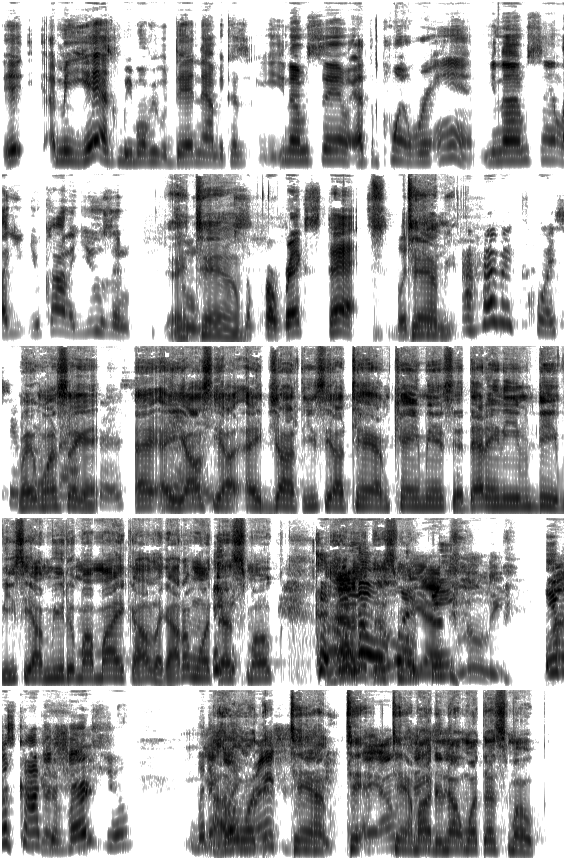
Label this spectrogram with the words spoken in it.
it, I mean, yeah, it's gonna be more people dead now because you know what I'm saying. At the point we're in, you know what I'm saying. Like you, you're kind of using Hey some Tam, some correct stats, but Tam, you I have a question Wait for one second. Francis. Hey, hey, y'all see Jerry. how? Hey, Jonathan, you see how Tam came in and said that ain't even deep. You see how I muted my mic? I was like, I don't want that smoke. I because you don't want know that it smoke. wasn't Absolutely, deep. absolutely. It Right, was because she, controversial, but yeah, it I don't but want wasn't that. Francis, Tam, Tam, hey, I'm gonna Tam, tell I you do not something. want that smoke.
